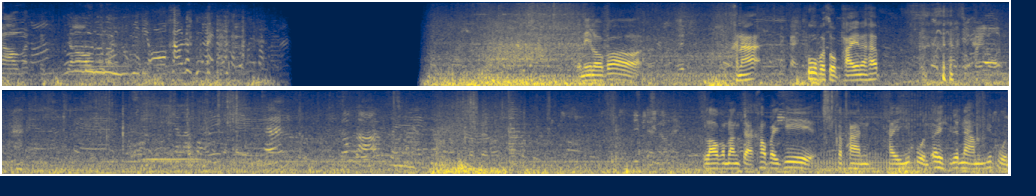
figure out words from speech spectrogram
ยาวไหมเห็นยาวดูดูดูวิดีโอเขาหน่อยตอนนี้เราก็คณะผู้ประสบภัยนะครับ เรากำลังจะเข้าไปที่สะพานไทยญี่ปุ่น เอ้ยเวียดนามญี่ปุ่น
